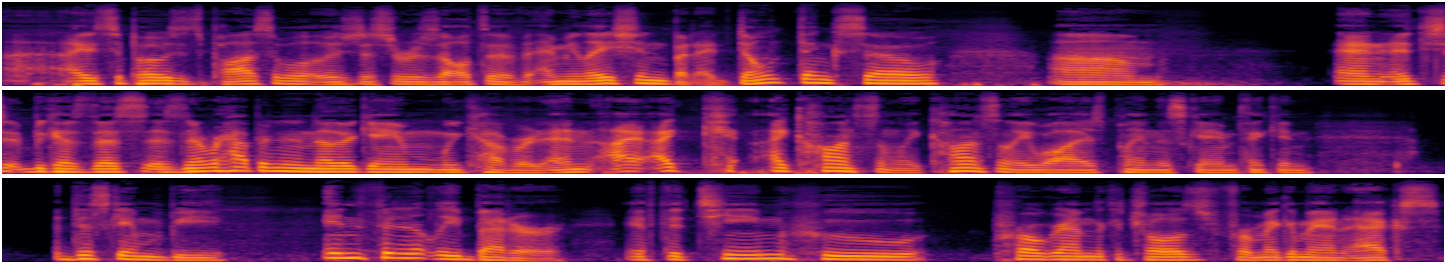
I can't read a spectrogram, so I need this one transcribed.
I suppose it's possible it was just a result of emulation, but I don't think so. Um, and it's because this has never happened in another game we covered. And I, I, I constantly, constantly while I was playing this game, thinking this game would be infinitely better if the team who programmed the controls for Mega Man X,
